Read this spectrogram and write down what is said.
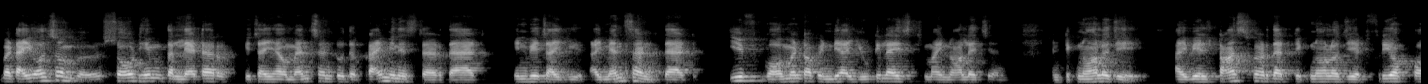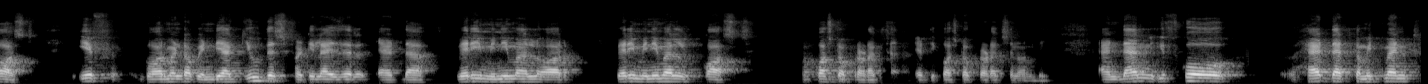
But I also showed him the letter which I have mentioned to the Prime Minister that in which I, I mentioned that if government of India utilized my knowledge and, and technology, I will transfer that technology at free of cost if government of India give this fertilizer at the very minimal or very minimal cost, cost of production, at the cost of production only. And then IFFCO had that commitment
